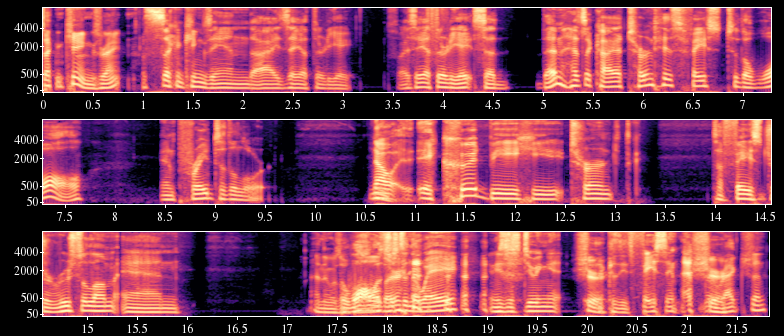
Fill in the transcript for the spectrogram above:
Second Kings, right? Second Kings and Isaiah 38. So Isaiah 38 said, Then Hezekiah turned his face to the wall and prayed to the Lord. Now, it could be he turned to face Jerusalem and And there was the a wall wall was just in the way and he's just doing it Sure. because he's facing that Sure. direction.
